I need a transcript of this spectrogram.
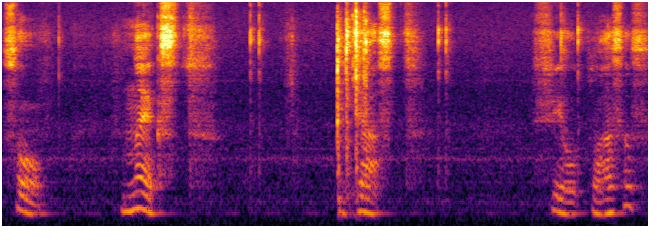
So Next, just fill pluses.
